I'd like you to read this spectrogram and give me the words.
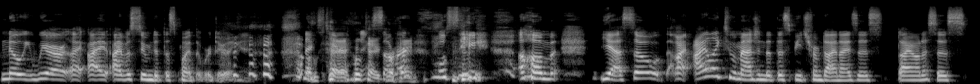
No, we are. I, I, I've assumed at this point that we're doing it. next okay, year, okay, next summer. great. We'll see. um, yeah. So I, I like to imagine that the speech from Dionysus, Dionysus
